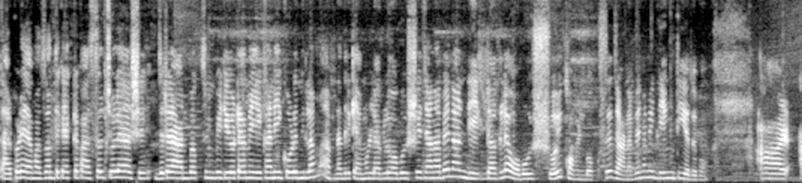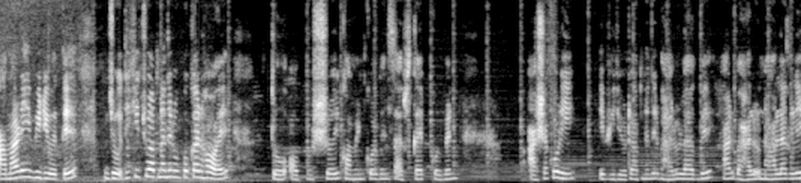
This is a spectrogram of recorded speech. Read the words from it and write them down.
তারপরে অ্যামাজন থেকে একটা পার্সেল চলে আসে, যেটা আনবক্সিং ভিডিওটা আমি এখানেই করে নিলাম। আপনাদের কেমন লাগল অবশ্যই জানাবেন, আর লিঙ্ক লাগলে অবশ্যই কমেন্ট বক্সে জানাবেন, আমি লিঙ্ক দিয়ে দেবো। আর আমার এই ভিডিওতে যদি কিছু আপনাদের উপকার হয়, তো অবশ্যই কমেন্ট করবেন সাবস্ক্রাইব করবেন। আশা করি এই ভিডিওটা আপনাদের ভালো লাগবে, আর ভালো না লাগলে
